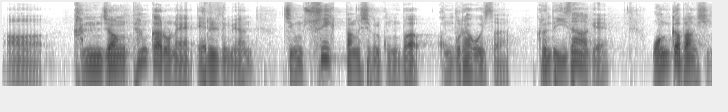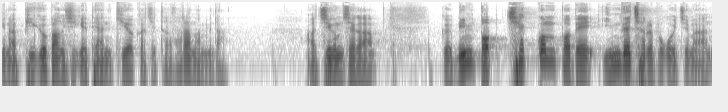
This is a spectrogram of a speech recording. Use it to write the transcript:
어, 감정 평가론에 예를 들면 지금 수익 방식을 공부, 공부를 하고 있어요. 그런데 이상하게 원가 방식이나 비교 방식에 대한 기억까지 다 살아납니다. 아, 지금 제가 그 민법 채권법의 임대차를 보고 있지만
